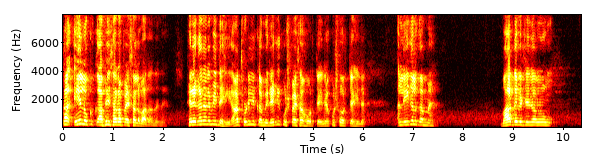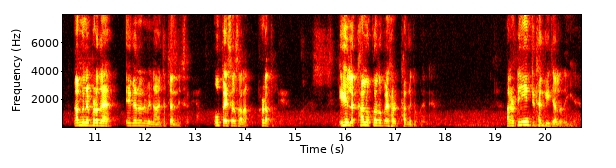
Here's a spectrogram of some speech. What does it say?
ਤਾਂ ਇਹ ਲੋਕ ਕਾਫੀ ਸਾਰਾ ਪੈਸਾ ਲਵਾ ਦਿੰਦੇ ਨੇ। ਫਿਰ ਇਹ ਕਹਿੰਦੇ ਨੇ ਵੀ ਨਹੀਂ, ਆਹ ਥੋੜੀ ਜਿਹੀ ਕਮੀ ਰਹੇਗੀ ਕੁਝ ਪੈਸਾ ਹੋਰ ਚਾਹੀਦਾ ਕੁਝ ਹੋਰ ਚਾਹੀਦਾ। ਅਲੀਗਲ ਕੰਮ ਹੈ। ਬਾਅਦ ਦੇ ਵਿੱਚ ਜਦੋਂ ਕੰਮ ਨਿਬੜਦਾ ਇਹ ਕਹਿੰਦੇ ਨੇ ਵੀ ਨਾ, ਇਹ ਤਾਂ ਚੱਲ ਨਹੀਂ ਸਕਦਾ। ਉਹ ਪੈਸਾ ਸਾਰਾ ਹੜਪ ਗਿਆ। ਇਹ ਲੱਖਾਂ ਲੋਕਾਂ ਤੋਂ ਪੈਸਾ ਠੱਗ ਚੁੱਕੇ ਨੇ। ਰੂਟੀਨ 'ਚ ਠੱਗੀ ਚੱਲ ਰਹੀ ਹੈ।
